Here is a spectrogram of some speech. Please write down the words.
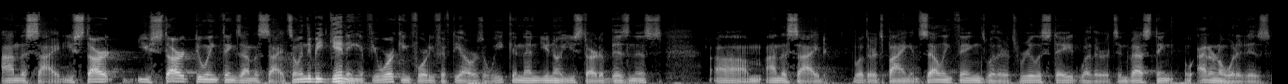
on the side. You start you start doing things on the side. So in the beginning, if you're working 40, 50 hours a week, and then you know you start a business um, on the side, whether it's buying and selling things, whether it's real estate, whether it's investing, I don't know what it is,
